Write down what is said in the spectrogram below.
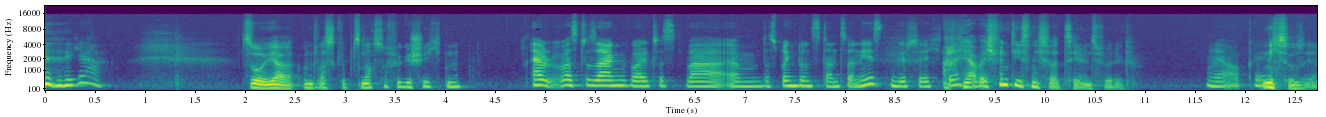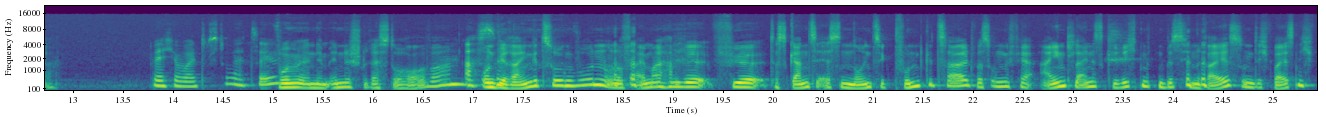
ja. So, ja, und was gibt's noch so für Geschichten? Aber was du sagen wolltest, war, ähm, das bringt uns dann zur nächsten Geschichte. Ach ja, aber ich finde, die ist nicht so erzählenswürdig. Ja, okay. Nicht so sehr. Welche wolltest du erzählen? Wo wir in dem indischen Restaurant waren so. und wir reingezogen wurden und auf einmal haben wir für das ganze Essen 90 Pfund gezahlt, was ungefähr ein kleines Gericht mit ein bisschen Reis und ich weiß nicht,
